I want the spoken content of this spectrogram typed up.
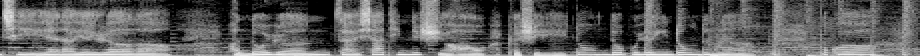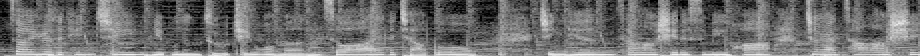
气越来越热了，很多人在夏天的时候可是一动都不愿意动的呢。不过，再热的天气也不能阻止我们做爱的脚步。今天苍老师的私密话，就让苍老师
